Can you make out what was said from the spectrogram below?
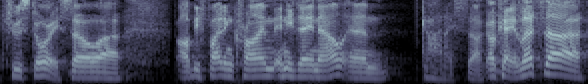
True story. So uh, I'll be fighting crime any day now, and God, I suck. Okay, let's... Uh,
